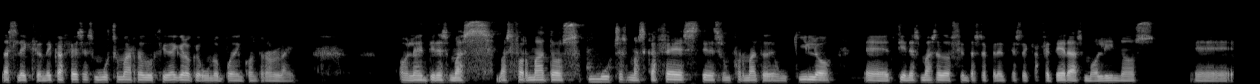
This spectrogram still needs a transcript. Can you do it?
la selección de cafés es mucho más reducida que lo que uno puede encontrar online. Online tienes más, más formatos, muchos más cafés, tienes un formato de un kilo, eh, tienes más de 200 referencias de cafeteras, molinos, eh,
